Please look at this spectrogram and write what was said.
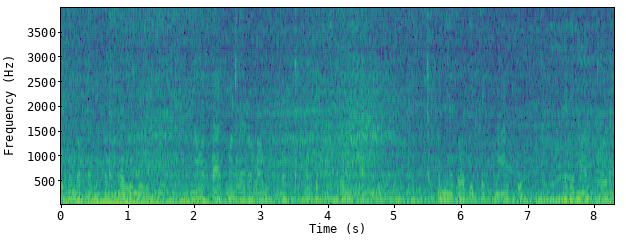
ಡಿಸೆಂಬರ್ ತರ್ಟಿ ಫಸ್ಟಲ್ಲಿ ನಾವು ಸ್ಟಾರ್ಟ್ ಮಾಡದೇ ಇರೋ ಲಾಗ್ ಕೂಡ ತರ್ಟಿ ಫಸ್ಟ್ಗೆ ಸ್ಟಾರ್ಟ್ ಮಾಡಿದ್ದೀವಿ ಬನ್ನಿ ಅದೋಗಿ ಚೆಕ್ ಮಾಡಿಸಿ ರೆಡಿ ಮಾಡಿಸ್ಕೊಂಡು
